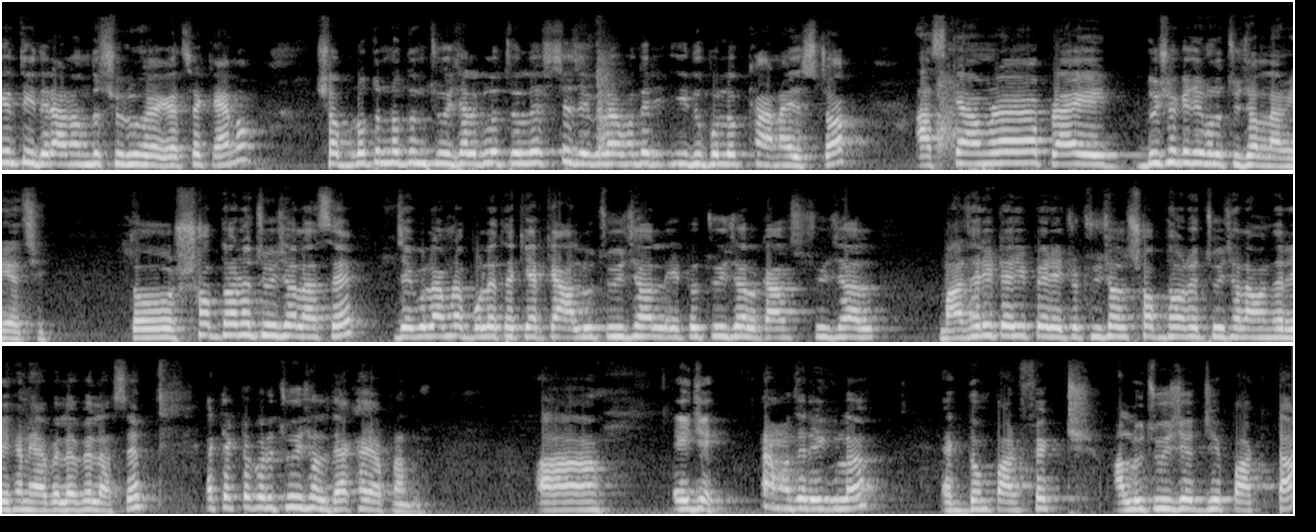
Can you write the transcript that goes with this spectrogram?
কিন্তু ঈদের আনন্দ শুরু হয়ে গেছে। কেন? সব নতুন নতুন চুইঝালগুলো চলে এসছে, যেগুলো আমাদের ঈদ উপলক্ষে আনা স্টক আজকে আমরা প্রায় দুশো কেজির মতো চুইঝাল নামিয়েছি তো সব ধরনের চুইঝাল আছে, যেগুলো আমরা বলে থাকি আর কি, আলু চুইঝাল, এটো চুইঝাল, গাছ চুইঝাল, মাঝারি টাইপের এটো চুইঝাল, সব ধরনের চুইঝাল আমাদের এখানে অ্যাভেলেবেল আছে। একটা একটা করে চুইঝাল দেখাই আপনাদের। এই যে আমাদের এইগুলা একদম পারফেক্ট আলু চুইজের যে পার্টটা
